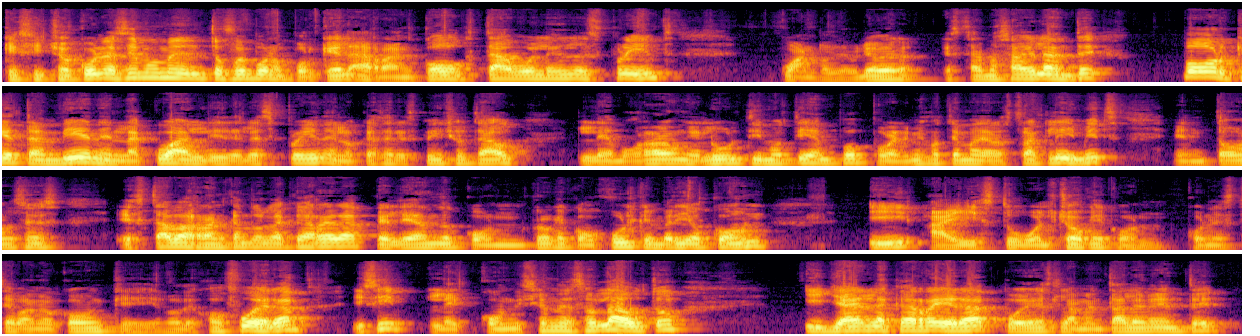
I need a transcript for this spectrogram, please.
que si chocó en ese momento fue, bueno, porque él arrancó octavo en el sprint, cuando debería haber estar más adelante, porque también en la cual del sprint, en lo que es el sprint shootout, le borraron el último tiempo por el mismo tema de los track limits, entonces estaba arrancando la carrera, peleando con, creo que con Hulkenberg o con y ahí estuvo el choque con, con Esteban Ocon que lo dejó fuera, y sí, le condiciona eso el auto, y ya en la carrera, pues lamentablemente,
